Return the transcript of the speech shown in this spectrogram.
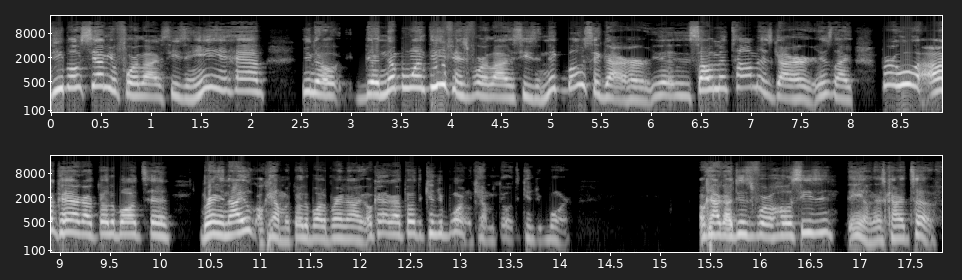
Deebo Samuel for a lot of the season. He didn't have you know, the number one defense for a lot of the season. Nick Bosa got hurt. Solomon Thomas got hurt. It's like, bro, who, okay, I gotta throw the ball to Brandon Aiyuk. Okay, I'm gonna throw the ball to Brandon Aiyuk. Okay, I gotta throw it to Kendrick Bourne. Okay, I'm gonna throw it to Kendrick Bourne. Okay, I gotta do this for a whole season. Damn, that's kind of tough.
